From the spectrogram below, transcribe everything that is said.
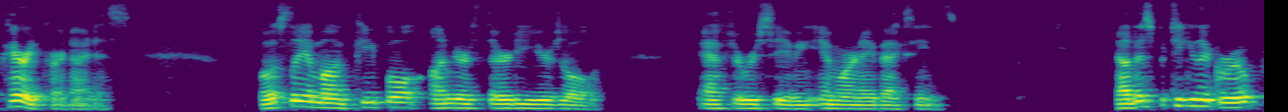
pericarditis, mostly among people under 30 years old after receiving mRNA vaccines. Now, this particular group,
